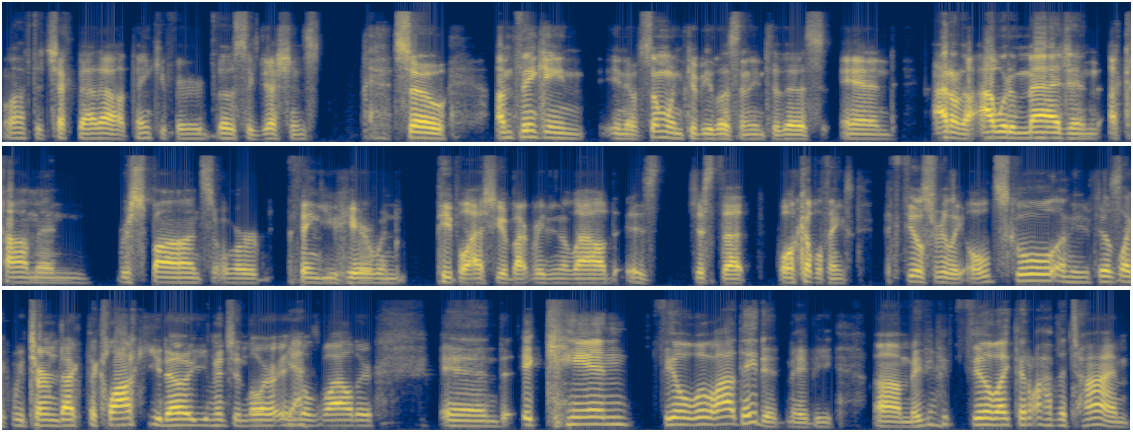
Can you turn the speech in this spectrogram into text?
We'll have to check that out. Thank you for those suggestions. So I'm thinking, you know, someone could be listening to this and I don't know, I would imagine a common response or thing you hear when people ask you about reading aloud is just that well, a couple things. It feels really old school. I mean, it feels like we turned back the clock. You know, you mentioned Laura Ingalls yeah. Wilder, and it can feel a little outdated. Maybe, um, maybe yeah. people feel like they don't have the time.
